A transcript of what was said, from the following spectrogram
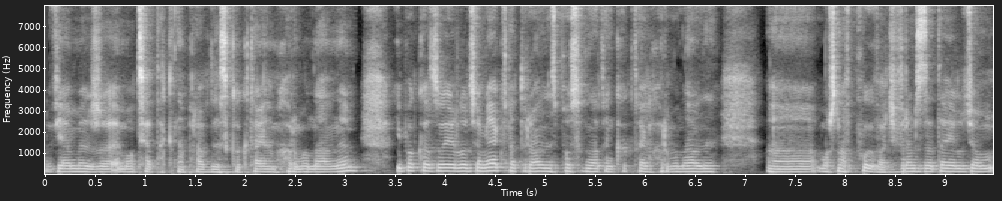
wiemy, że emocja tak naprawdę jest koktajlem hormonalnym i pokazuje ludziom, jak w naturalny sposób na ten koktajl hormonalny można wpływać. Wręcz zadaję ludziom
